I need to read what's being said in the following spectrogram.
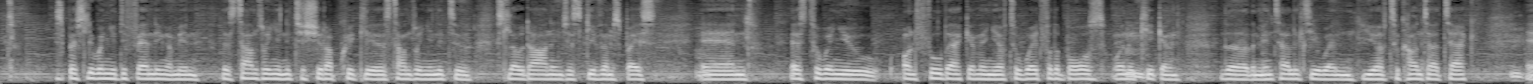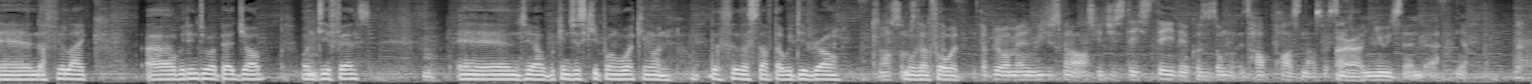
especially when you're defending. I mean, there's times when you need to shoot up quickly. There's times when you need to slow down and just give them space. And as to when you on fullback and then you have to wait for the balls when they kick and the the mentality when you have to counter attack. And I feel like uh, we didn't do a bad job on defense. And yeah, we can just keep on working on the, the stuff that we did wrong. Awesome moving stuff. forward. W, man, we're just gonna ask you to stay stay there because it's almost it's half past now, so it's time right. for news and uh, yeah.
